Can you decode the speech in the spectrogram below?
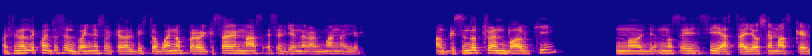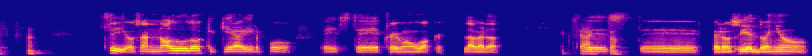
al final de cuentas el dueño es el que da el visto bueno, pero el que sabe más es el general manager. Aunque siendo Trent Baalke, no, no sé si hasta yo sé más que él. sí, o sea, no dudo que quiera ir por este Trayvon Walker, la verdad. Exacto. Este, pero sí, el dueño,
